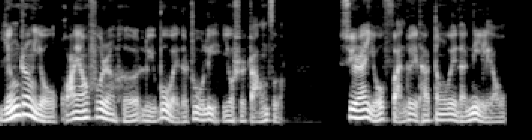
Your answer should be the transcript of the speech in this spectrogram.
嬴政有华阳夫人和吕不韦的助力，又是长子。虽然有反对他登位的逆流，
